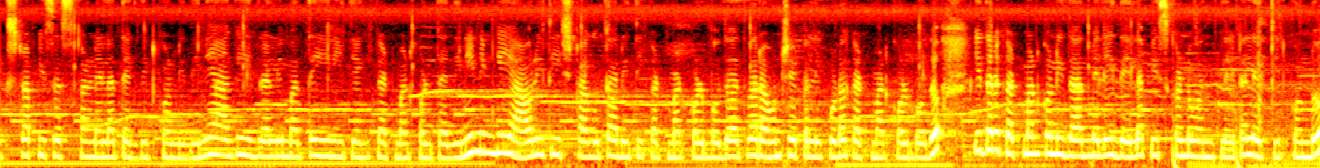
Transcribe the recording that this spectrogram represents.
ಎಕ್ಸ್ಟ್ರಾ ಪೀಸಸ್ಗಳನ್ನೆಲ್ಲ ತೆಗೆದಿಟ್ಕೊಂಡಿದ್ದೀನಿ. ಹಾಗೆ ಇದರಲ್ಲಿ ಮತ್ತೆ ಈ ರೀತಿಯಾಗಿ ಕಟ್ ಮಾಡ್ಕೊಳ್ತಾ ಇದ್ದೀನಿ. ನಿಮಗೆ ಯಾವ ರೀತಿ ಇಷ್ಟ ಆಗುತ್ತೋ ಆ ರೀತಿ ಕಟ್ ಮಾಡ್ಕೊಳ್ಬೋದು ಅಥವಾ ರೌಂಡ್ ಶೇಪಲ್ಲಿ ಕೂಡ ಕಟ್ ಮಾಡ್ಕೊಳ್ಬೋದು. ಈ ಥರ ಕಟ್ ಮಾಡ್ಕೊಂಡಿದ್ದಾದಮೇಲೆ ಇದೆಲ್ಲ ಪೀಸ್ಕೊಂಡು ಒಂದು ಪ್ಲೇಟಲ್ಲಿ ಎತ್ತಿಟ್ಕೊಂಡು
